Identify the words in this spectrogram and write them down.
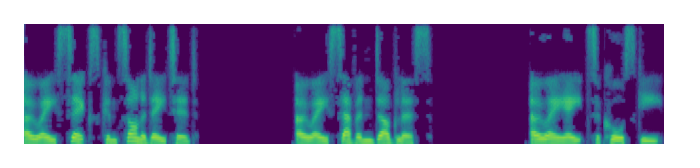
OA6 Consolidated OA7 Douglas OA8 Sikorsky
